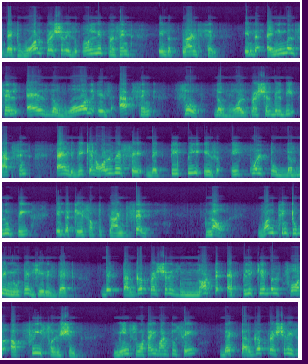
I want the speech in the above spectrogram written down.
that wall pressure is only present in the plant cell. In the animal cell as the wall is absent so the wall pressure will be absent. And we can always say that TP is equal to WP in the case of the plant cell. Now one thing to be noted here is that the turgor pressure is not applicable for a free solution. Means what I want to say that turgor pressure is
